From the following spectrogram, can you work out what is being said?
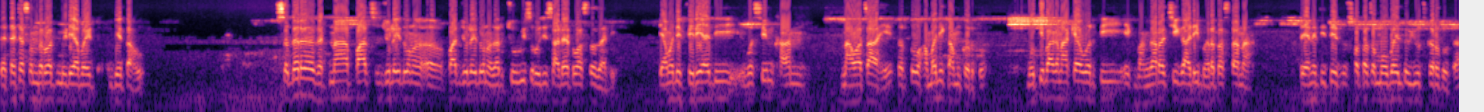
तर त्याच्या संदर्भात मीडिया बाईट देत आहोत. सदर घटना पाच जुलै दोन पाच जुलै दोन हजार चोवीस रोजी साडेआठ वाजता झाली. यामध्ये फिर्यादी वसीम खान नावाचा आहे तर तो हमाली काम करतो. मोतीबाग नाक्यावरती एक भंगाराची गाडी भरत असताना त्याने तिथे स्वतःचा मोबाईल तो यूज करत होता.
